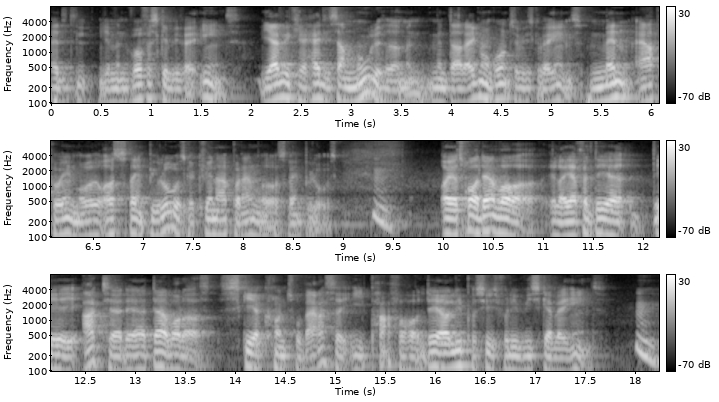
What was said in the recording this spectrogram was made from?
at jamen, hvorfor skal vi være ens? Ja, vi kan have de samme muligheder, men, men der er der ikke nogen grund til, at vi skal være ens. Mænd er på en måde også rent biologisk, og kvinder er på en anden måde også rent biologisk. Hmm. Og jeg tror, der hvor, eller i hvert fald det, jeg, det jeg akter, det er, der hvor der sker kontroverser i parforhold, det er jo lige præcis, fordi vi skal være ens. Hmm.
